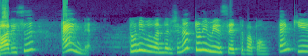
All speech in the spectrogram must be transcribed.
Varisu and Thunivu வந்துருச்சுன்னா துணிவையும் சேர்த்து பார்ப்போம். தேங்க்யூ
